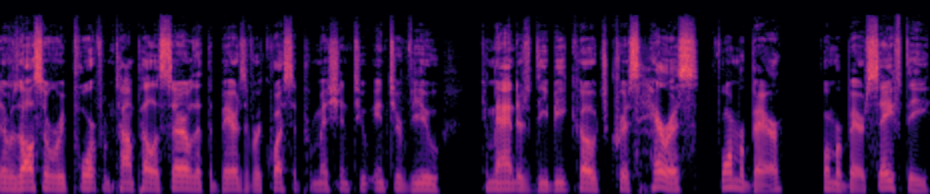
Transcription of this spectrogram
There was also a report from Tom Pelissero that the Bears have requested permission to interview Commanders DB coach Chris Harris, former Bear, former Bear safety.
